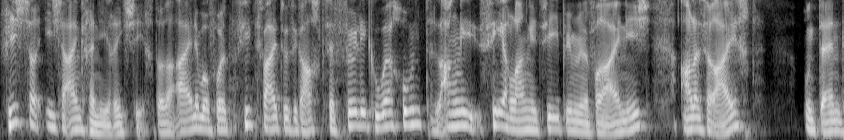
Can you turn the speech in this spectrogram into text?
Fischer ist eigentlich eine ihre Geschichte. Oder einer, der seit 2018 völlig gut kommt, lange, sehr lange Zeit bei einem Verein ist, alles erreicht und dann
